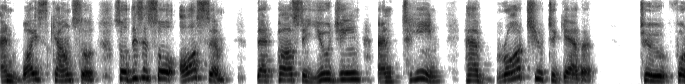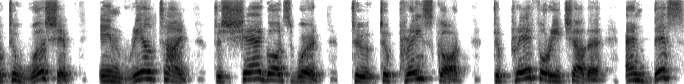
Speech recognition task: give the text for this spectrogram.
and wise counsel. So, this is so awesome that Pastor Eugene and team have brought you together to, for, to worship in real time, to share God's word, to, to praise God, to pray for each other. And this,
